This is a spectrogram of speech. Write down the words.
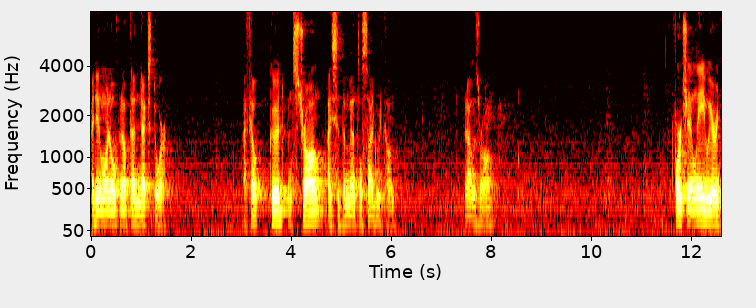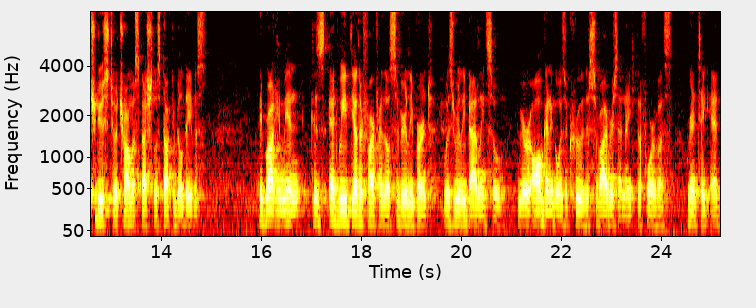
I didn't want to open up that next door. I felt good and strong. I said the mental side would come. But I was wrong. Fortunately, we were introduced to a trauma specialist, Dr. Bill Davis. They brought him in because Ed Weave, the other firefighter that was severely burnt, was really battling. So we were all going to go as a crew, the survivors that night, the four of us. We're going to take Ed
